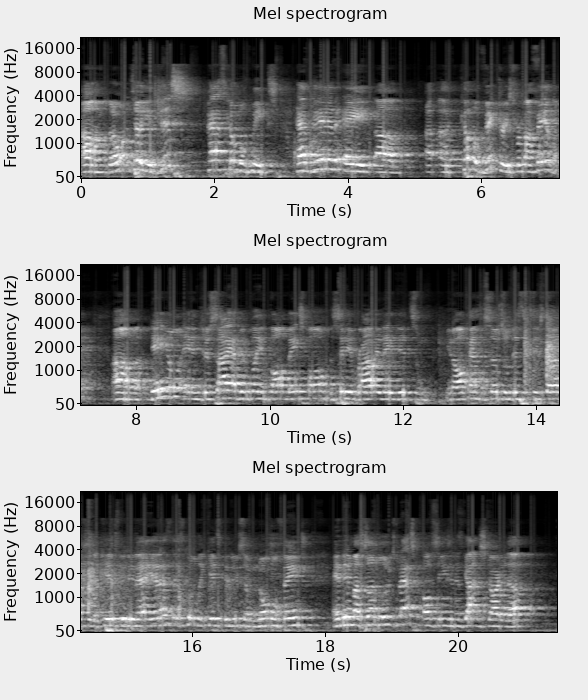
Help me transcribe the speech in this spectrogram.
Um, but I want to tell you, this past couple of weeks have been a, um, a, a couple of victories for my family. Um, Daniel and Josiah have been playing fall baseball the city of Raleigh. They did some, you know, all kinds of social distancing stuff so the kids could do that. Yeah, that's, that's cool. The kids can do some normal things. And then my son Luke's basketball season has gotten started up.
